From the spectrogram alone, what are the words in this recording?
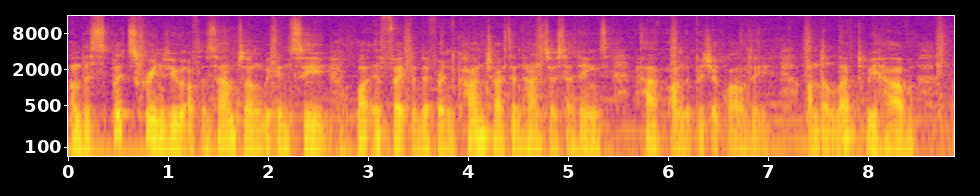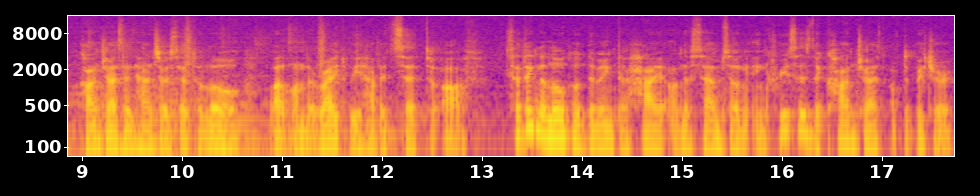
On the split screen view of the Samsung, we can see what effect the different contrast enhancer settings have on the picture quality. On the left, we have contrast enhancer set to low, while on the right we have it set to off. Setting the local dimming to high on the Samsung increases the contrast of the picture,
